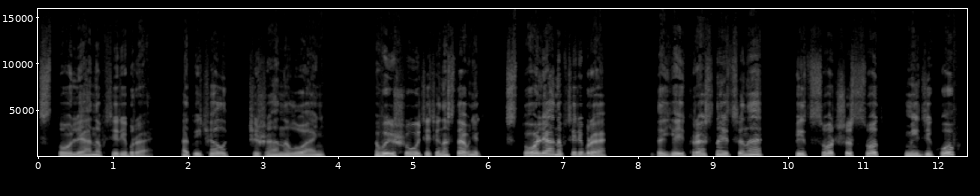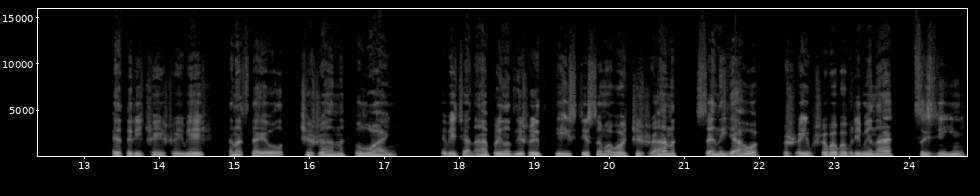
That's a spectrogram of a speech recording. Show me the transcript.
сто лянов серебра», — отвечал Чижан Луань. «Вы шутите, наставник, сто лянов серебра? Да ей красная цена пятьсот-шестьсот медиков?» «Это редчайшая вещь», — настаивал Чижан Луань ведь она принадлежит кисти самого Чижан Сен-Яо, жившего во времена Цзинь.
